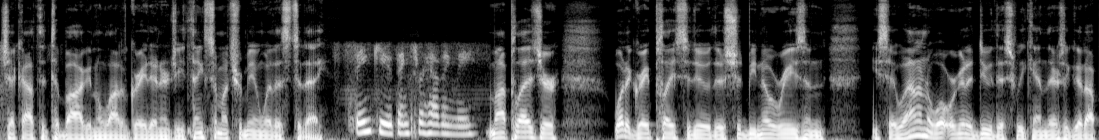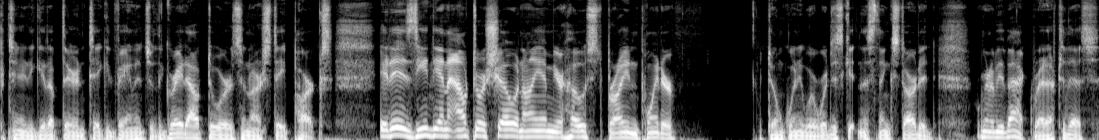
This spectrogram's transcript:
check out the toboggan. A lot of great energy. Thanks so much for being with us today. Thank you. Thanks for having me. My pleasure what a great place to do. There should be no reason you say, well, I don't know what we're going to do this weekend. There's a good opportunity to get up there and take advantage of the great outdoors in our state parks. It is the Indiana Outdoor Show, and I am your host, Brian Pointer. Don't go anywhere. We're just getting this thing started. We're going to be back right after this.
